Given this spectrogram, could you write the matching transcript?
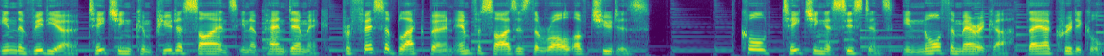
In the video, Teaching Computer Science in a Pandemic, Professor Blackburn emphasizes the role of tutors. Called teaching assistants, in North America, they are critical.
